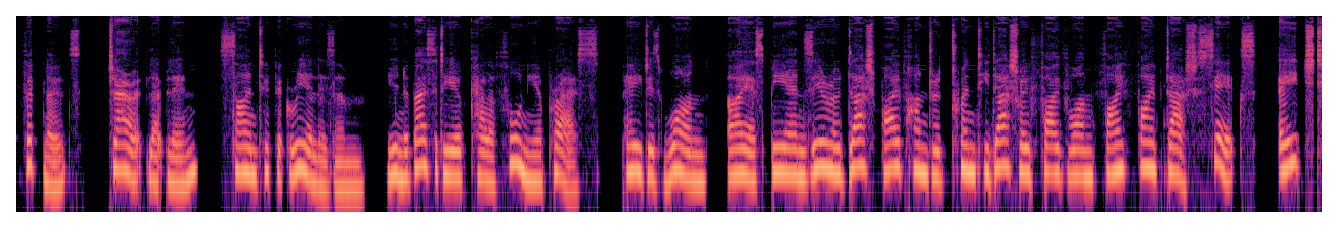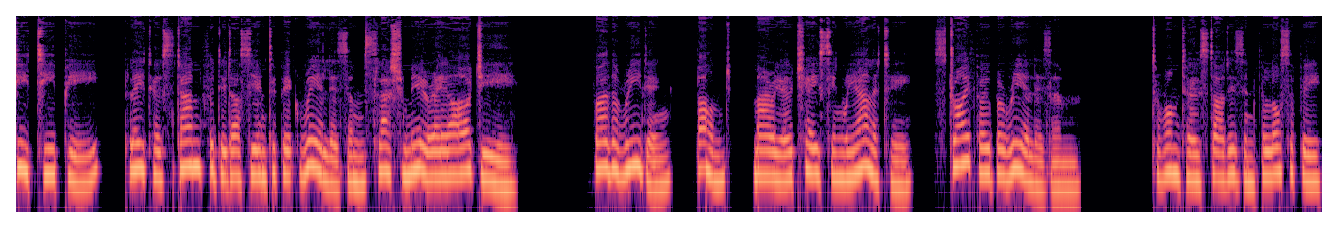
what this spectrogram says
Footnotes, Jarrett Leplin, Scientific Realism, University of California Press, pages 1, ISBN 0-520-05155-6, http, Plato Stanford Scientific Realism slash Mir ARG. Further reading, Bunge, Mario Chasing Reality, Strife Over Realism. Toronto Studies in Philosophy,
